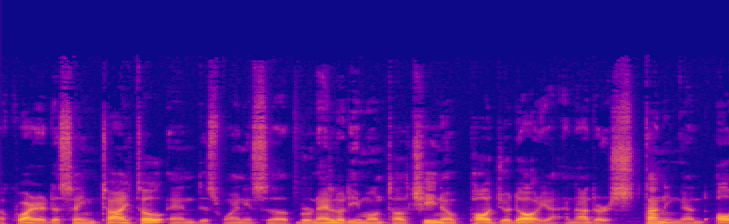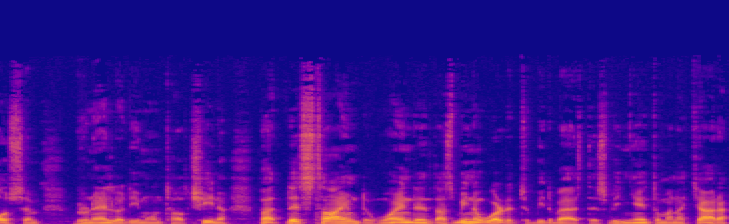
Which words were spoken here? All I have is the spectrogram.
acquired the same title, and this wine is uh, Brunello di Montalcino Poggio Doria, another stunning and awesome Brunello di Montalcino. But this time, the wine that has been awarded to be the best is Vigneto Manachiara,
